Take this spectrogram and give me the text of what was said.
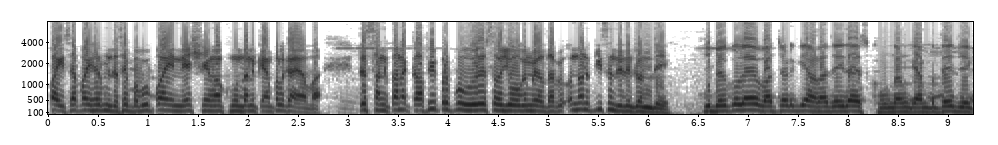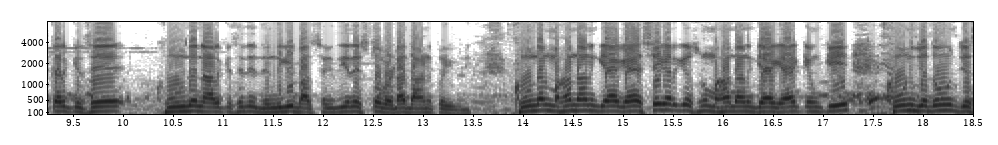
ਭਾਈ ਸਾਹਿਬ ਭਾਈ ਹਰਮਿੰਦਰ ਸਿੰਘ ਬੱਬੂ ਭਾਈ ਨੇ ਛੇਵਾਂ ਖੂਨਦਾਨ ਕੈਂਪ ਲਗਾਇਆ ਵਾ ਤੇ ਸੰਗਤਾਂ ਦਾ ਕਾਫੀ ਭਰਪੂਰ ਸਹਿਯੋਗ ਮਿਲਦਾ ਵੀ। ਉਹਨਾਂ ਨੂੰ ਕੀ ਸੰਦੇਸ਼ ਦੇਣਾ ਚਾਹੁੰਦੇ? ਜੀ ਬਿਲਕੁਲ ਵੱਧ ਚੜ ਕੇ ਆਉਣਾ ਚਾਹੀਦਾ ਇਸ ਖੂਨਦਾਨ ਕੈਂਪ ਤੇ। ਜੇਕਰ ਕਿਸੇ ਖੂਨ ਦੇ ਨਾਲ ਕਿਸੇ ਦੀ ਜ਼ਿੰਦਗੀ ਬਚ ਸਕਦੀ ਹੈ ਤੇ ਇਸ ਤੋਂ ਵੱਡਾ ਦਾਨ ਕੋਈ ਵੀ ਨਹੀਂ। ਖੂਨਦਾਨ ਮਹਾਦਾਨ ਕਿਹਾ ਗਿਆ ਇਸੇ ਕਰਕੇ ਉਸ ਨੂੰ ਮਹਾਦਾਨ ਕਿਹਾ ਗਿਆ ਕਿਉਂਕਿ ਖੂਨ ਜਦੋਂ ਜਿਸ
